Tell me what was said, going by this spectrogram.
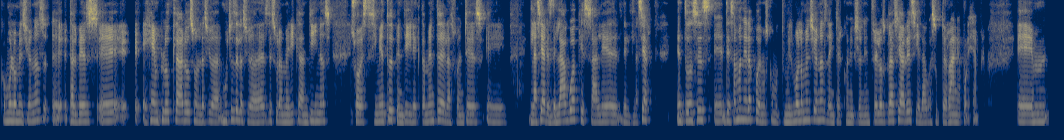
Como lo mencionas, eh, tal vez eh, e-, ejemplo claro son las ciudades, muchas de las ciudades de Sudamérica andinas, su abastecimiento depende directamente de las fuentes eh, glaciares, del agua que sale del glaciar. Entonces, de esa manera podemos, como tú mismo lo mencionas, la interconexión entre los glaciares y el agua subterránea, por ejemplo. Em,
